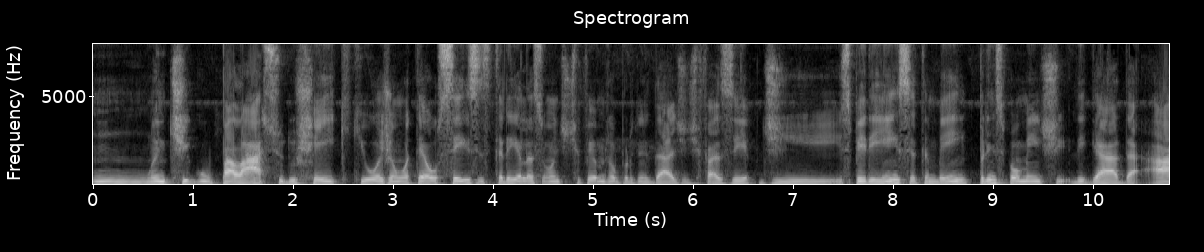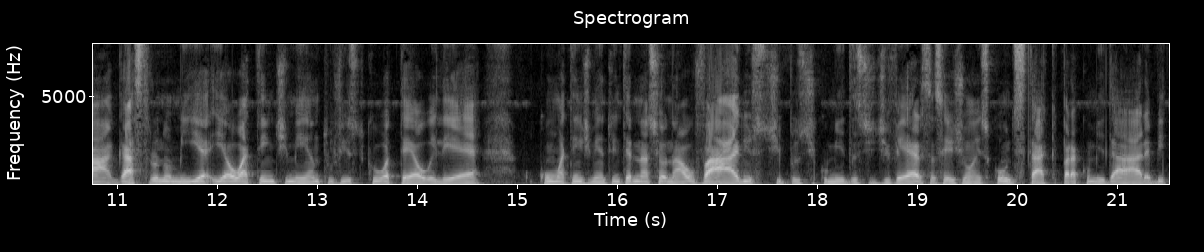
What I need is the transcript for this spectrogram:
um antigo palácio do Sheik, que hoje é um hotel seis estrelas, onde tivemos a oportunidade de fazer de experiência também, principalmente ligada à gastronomia e ao atendimento, visto que o hotel ele é com um atendimento internacional, vários tipos de comidas de diversas regiões, com destaque para comida árabe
